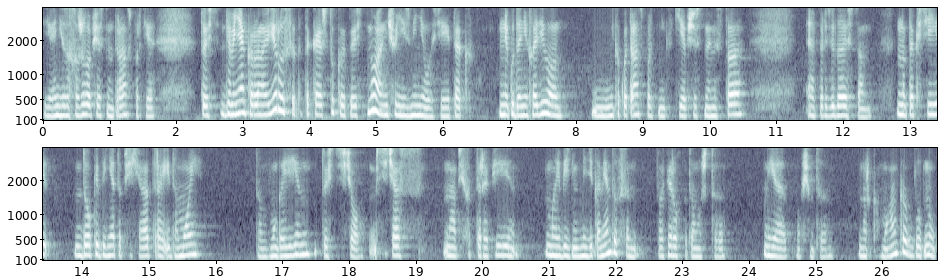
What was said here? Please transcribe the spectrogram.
Я не захожу в общественный транспорт. Я... То есть для меня коронавирус – это такая штука, то есть, ну, ничего не изменилось. Я и так никуда не ходила, никакой транспорт, никакие общественные места. Я передвигаюсь там на такси до кабинета психиатра и домой, там в магазин. То есть все. Сейчас на психотерапии мы без медикаментов во-первых, потому что я, в общем-то, наркоманка, ну,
